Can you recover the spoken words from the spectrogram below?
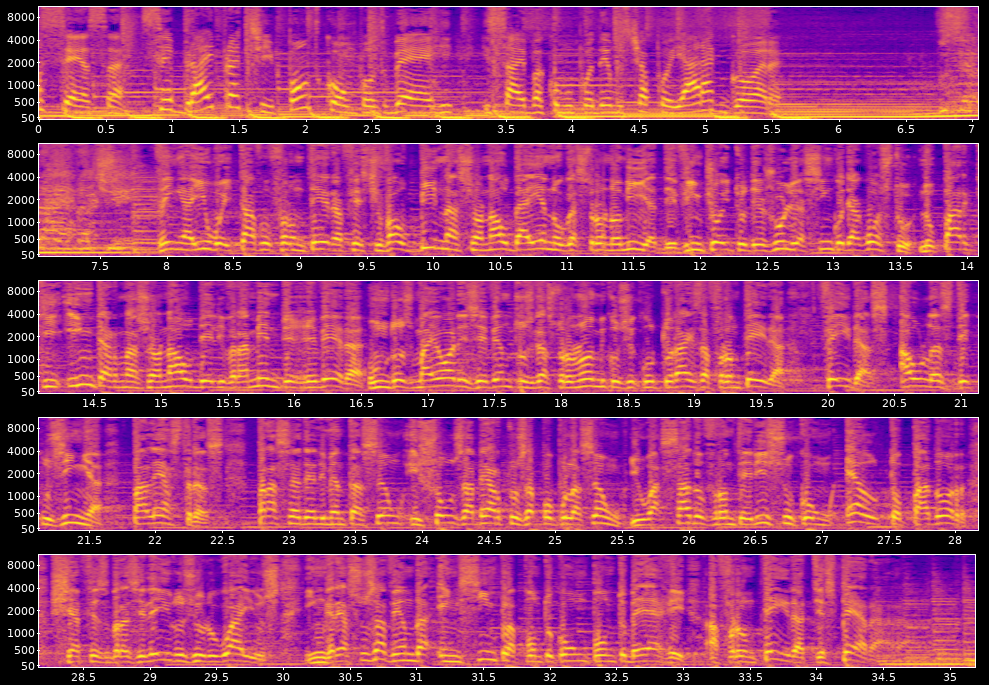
Acesse sebraeprati.com.br e saiba como podemos te apoiar agora. Vem aí o oitavo Fronteira Festival Binacional da Enogastronomia, de 28 de julho a 5 de agosto, no Parque Internacional de Livramento e Rivera, um dos maiores eventos gastronômicos e culturais da fronteira. Feiras, aulas de cozinha, palestras, praça de alimentação e shows abertos à população. E o assado fronteiriço com El Topador, chefes brasileiros e uruguaios. Ingressos à venda em simpla.com.br. A fronteira te espera.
